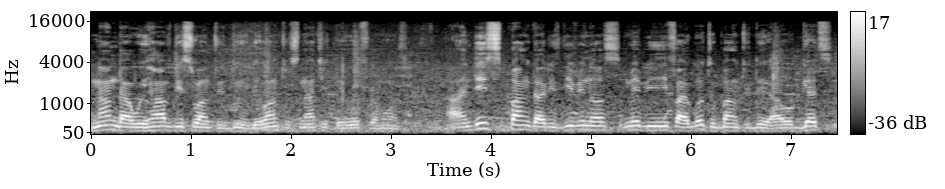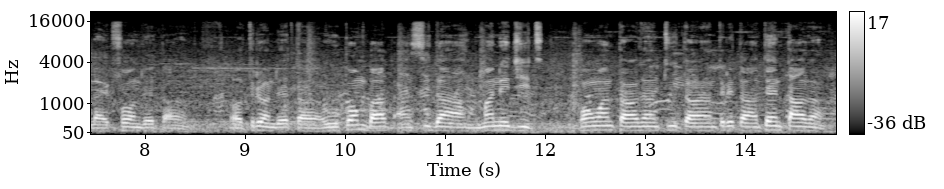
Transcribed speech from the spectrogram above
Now that we have this one to do, they want to snatch it away from us. And this bank that is giving us, maybe if I go to bank today, I will get like 400,000 or 300,000. We'll come back and sit down and manage it. 1,000, 2,000, 3,000, 10,000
